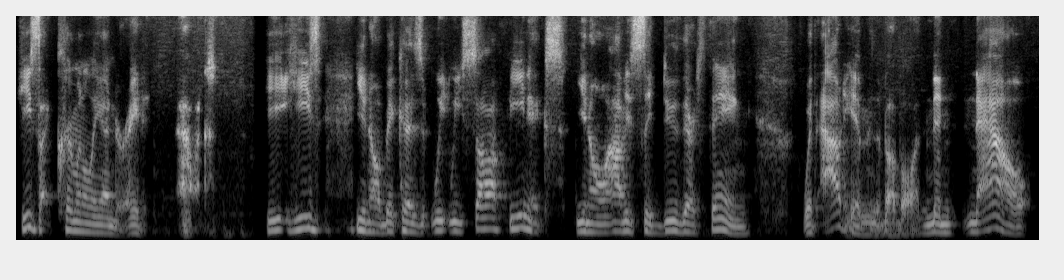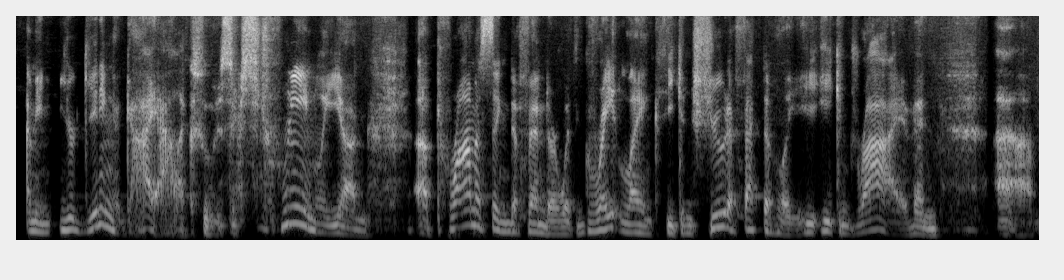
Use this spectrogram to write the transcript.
he's like criminally underrated alex he, he's you know because we, we saw phoenix you know obviously do their thing without him in the bubble and then now i mean you're getting a guy alex who is extremely young a promising defender with great length he can shoot effectively he, he can drive and um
